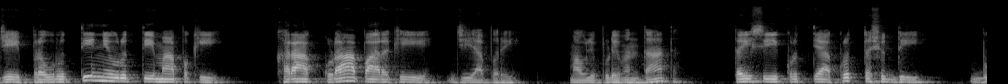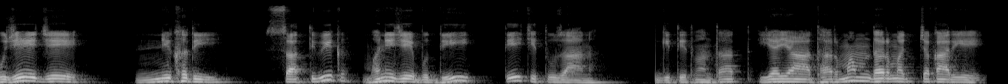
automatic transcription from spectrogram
जे प्रवृत्ती निवृत्ती मापकी खरा कुडा पारखी जियापरी. माऊली पुढे म्हणतात तैसी कृत्या कृत्यशुद्धी बुझे जे निखदी सात्विक म्हणी जे बुद्धी तेची तुजान गीतेत म्हणतात यया धर्मम धर्मच्च कार्ये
